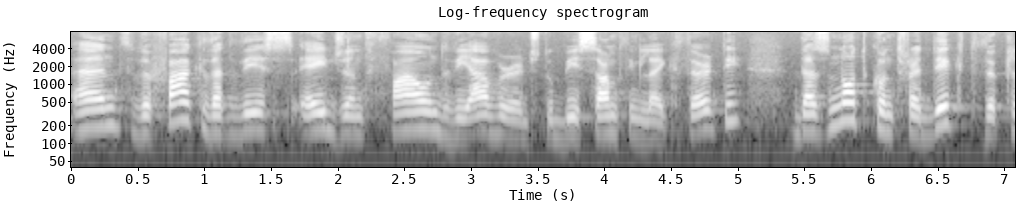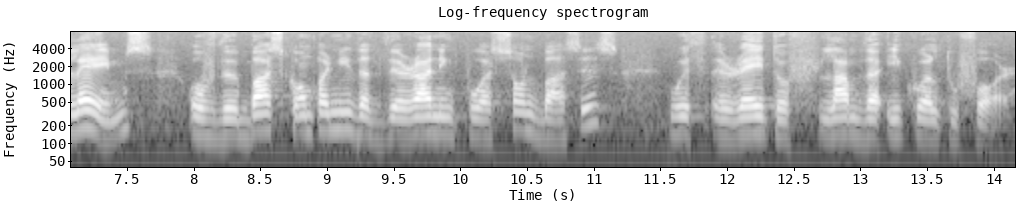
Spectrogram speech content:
And the fact that this agent found the average to be something like 30 does not contradict the claims of the bus company that they're running Poisson buses with a rate of lambda equal to 4.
